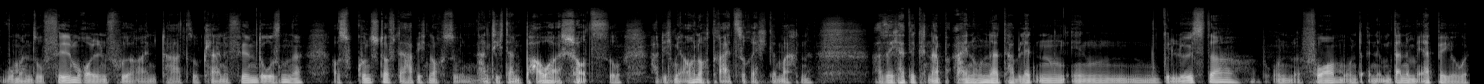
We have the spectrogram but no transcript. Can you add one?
wo man so Filmrollen früher rein tat, so kleine Filmdosen ne, aus Kunststoff. Da habe ich noch, so nannte ich dann Power Shots, so hatte ich mir auch noch drei zurecht gemacht. Ne. Also ich hatte knapp 100 Tabletten in gelöster Form und dann im Erdbeerjoghurt.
